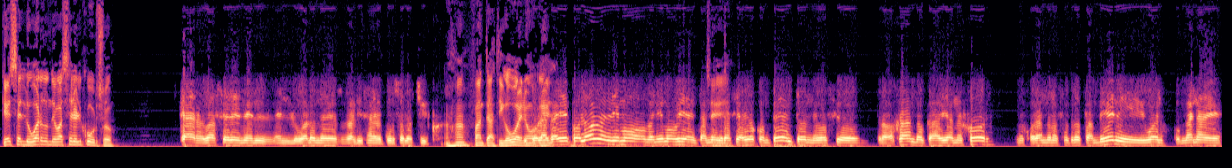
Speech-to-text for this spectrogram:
Que es el lugar donde va a ser el curso. Claro, va a ser en el, lugar donde realizan el curso los chicos. Ajá, fantástico. Bueno, por la eh, calle Colón venimos, venimos bien también, gracias a Dios contentos, el negocio trabajando cada día mejor, mejorando nosotros también y bueno, con ganas de,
